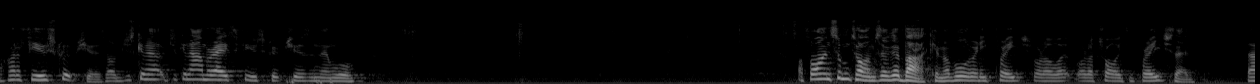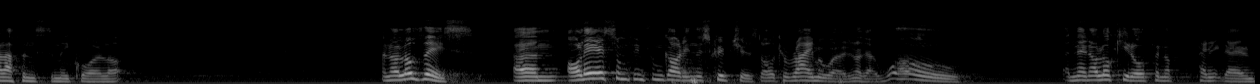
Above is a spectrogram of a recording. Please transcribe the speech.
I've got a few scriptures. I'm just going to just gonna hammer out a few scriptures and then we'll. I find sometimes I go back and I've already preached what I, what I tried to preach then. That happens to me quite a lot. And I love this. Um, I'll hear something from God in the scriptures, like a rhema word, and I go, whoa. And then I look it up and I pen it down.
